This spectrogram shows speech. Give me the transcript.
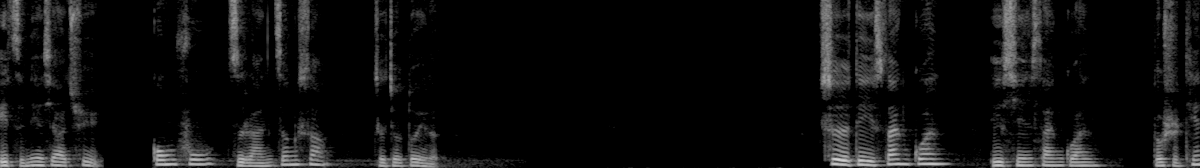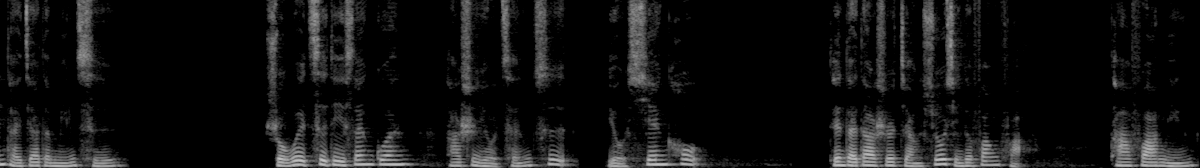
一直念下去，功夫自然增上，这就对了。次第三观、一心三观。都是天台家的名词。所谓次第三观，它是有层次、有先后。天台大师讲修行的方法，他发明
